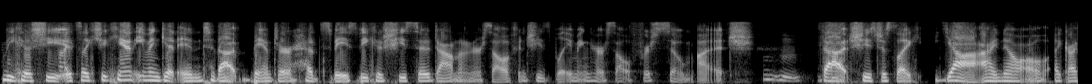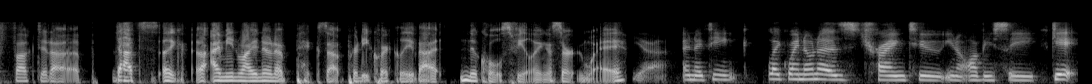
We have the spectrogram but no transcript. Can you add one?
because she it's like she can't even get into that banter headspace because she's so down on herself and she's blaming herself for so much mm-hmm. that she's just like yeah i know i like i fucked it up that's like i mean Wynonna picks up pretty quickly that nicole's feeling a certain way yeah and i think like Wynonna is trying to, you know, obviously get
